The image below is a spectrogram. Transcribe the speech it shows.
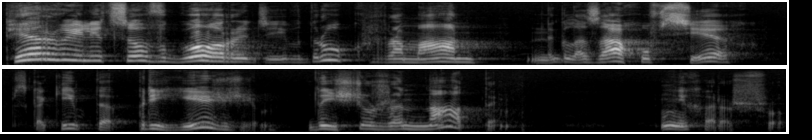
Первое лицо в городе, и вдруг роман на глазах у всех с каким-то приезжим, да еще женатым. Нехорошо.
